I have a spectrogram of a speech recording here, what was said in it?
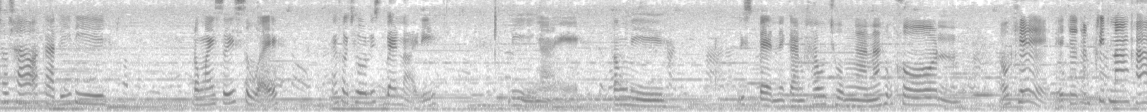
เช้าเช้าๆอากาศดีดีดอกไม้สวยๆให้เขาโชว์ลิสแบนหน่อยดิ นี่ไง ต้องมีลิสแบนในการเข้าชมงานนะทุกคน โอเค เดี๋ยวเจอกันคลิปหน้าค่ะ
